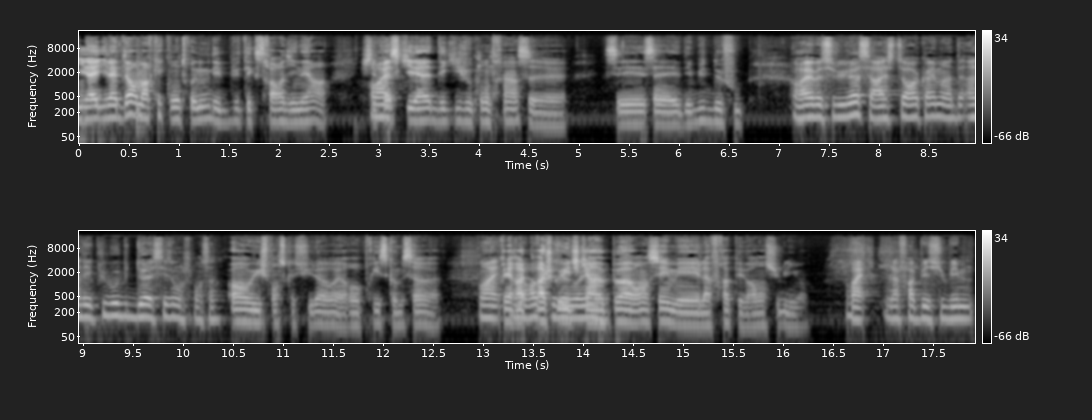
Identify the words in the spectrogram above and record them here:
il, il, adore marquer contre nous des buts extraordinaires. Je sais pas ce qu'il a dès qu'il joue contre un, c'est des buts de fou. Ouais, bah celui-là, ça restera quand même un, des plus beaux buts de la saison, je pense. Hein. Oh oui, je pense que celui-là, ouais, reprise comme ça. Ouais, Après, Rajkovic qui a un peu avancé, mais la frappe est vraiment sublime. Hein. Ouais, la frappe est sublime.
